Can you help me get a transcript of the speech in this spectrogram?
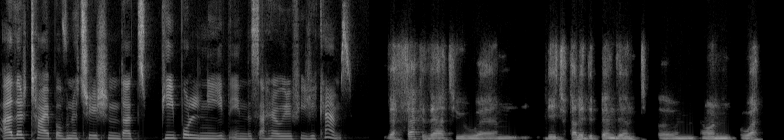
other type of nutrition that people need in the sahrawi refugee camps. The fact that you um, be totally dependent on, on what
